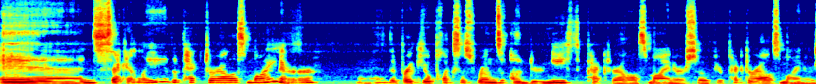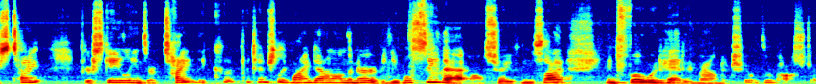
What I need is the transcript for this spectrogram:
And secondly the pectoralis minor. Right, the brachial plexus runs underneath pectoralis minor. So if your pectoralis minor is tight if your scalenes are tight they could potentially bind down on the nerve and you will see that. I'll show you from the side in forward head and rounded shoulder posture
